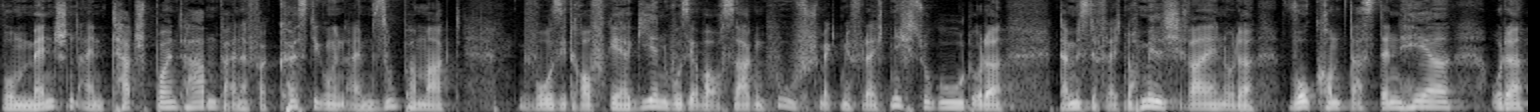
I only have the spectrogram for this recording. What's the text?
wo Menschen einen Touchpoint haben bei einer Verköstigung in einem Supermarkt, wo sie darauf reagieren, wo sie aber auch sagen, puh, schmeckt mir vielleicht nicht so gut oder da müsste vielleicht noch Milch rein oder wo kommt das denn her oder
